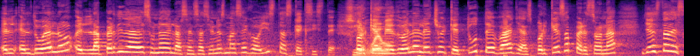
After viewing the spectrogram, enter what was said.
el, el duelo, el- la pérdida es una de las sensaciones más egoístas que existe, Sí, porque me duele el hecho de que tú te vayas, porque esa persona ya está descansando,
